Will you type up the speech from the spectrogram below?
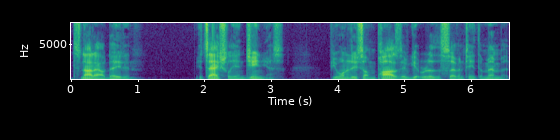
It's not outdated. It's actually ingenious. If you want to do something positive, get rid of the 17th Amendment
